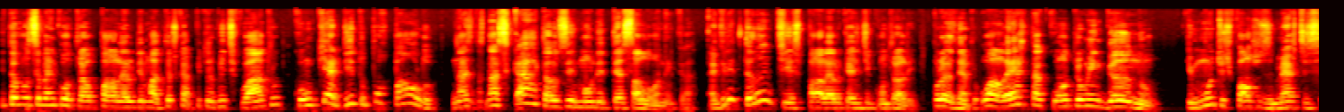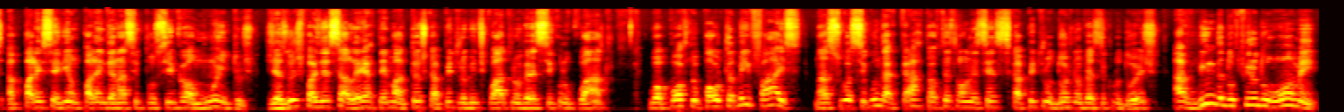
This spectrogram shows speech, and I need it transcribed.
Então você vai encontrar o paralelo de Mateus capítulo 24 com o que é dito por Paulo nas, nas cartas aos irmãos de Tessalônica. É gritante esse paralelo que a gente encontra ali. Por exemplo, o alerta contra o engano que muitos falsos mestres apareceriam para enganar, se possível, a muitos. Jesus faz esse alerta em Mateus capítulo 24, no versículo 4. O apóstolo Paulo também faz na sua segunda carta aos Tessalonicenses, capítulo 2, no versículo 2. A vinda do Filho do Homem,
